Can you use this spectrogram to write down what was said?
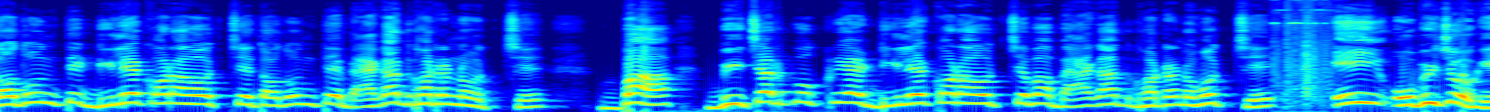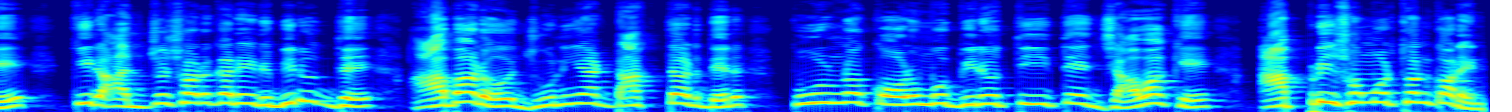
তদন্তে ডিলে করা হচ্ছে, তদন্তে ব্যাঘাত ঘটানো হচ্ছে বা বিচার প্রক্রিয়া ডিলে করা হচ্ছে বা ব্যাঘাত ঘটানো হচ্ছে, এই অভিযোগে কি রাজ্য সরকারের বিরুদ্ধে আবারও জুনিয়র ডাক্তারদের পূর্ণ কর্মবিরতিতে যাওয়াকে আপনি সমর্থন করেন?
